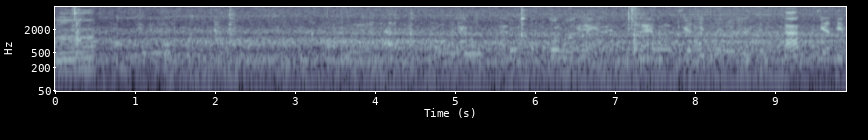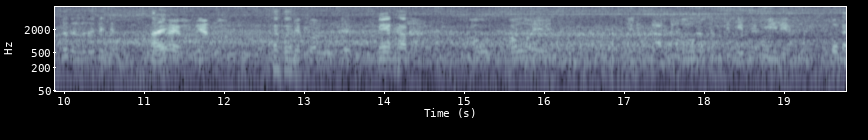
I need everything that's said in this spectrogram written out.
อืม ต้องมาให้ใช่ว่าเสียติดเลย นะ เสียติดแล้วแต่ละเนี่ย ไหน ใช่ว่าแม่นบ่แม่นบ่เสีย แมนครับ เขาเขาไอ้นี่น้ำตาลที่เราสิบเอ็ด นาทีเนี่ยตัวไหน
